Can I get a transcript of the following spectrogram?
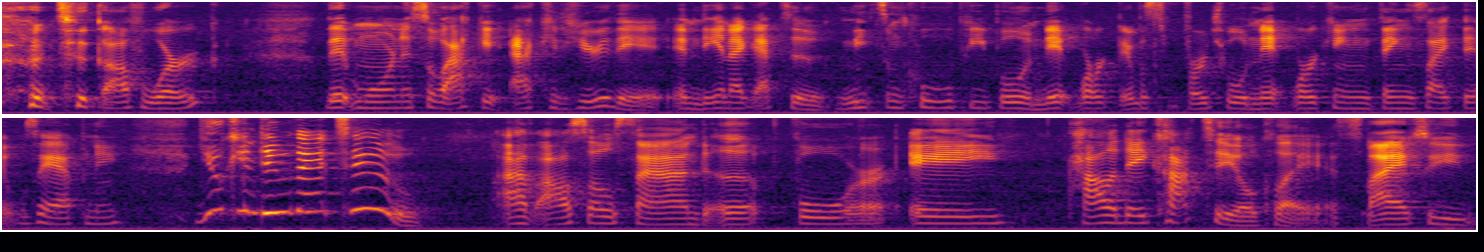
took off work that morning so I could I could hear that. And then I got to meet some cool people and network. There was virtual networking, things like that was happening. You can do that too. I've also signed up for a holiday cocktail class. I actually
